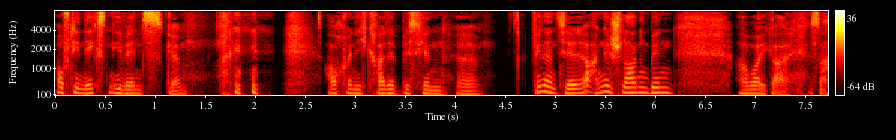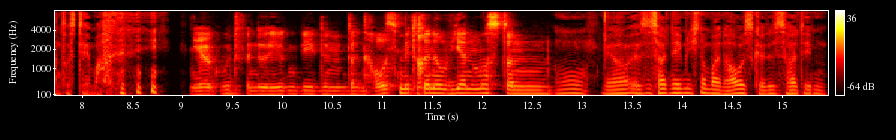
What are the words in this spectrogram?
auf die nächsten Events. Gell? Auch wenn ich gerade ein bisschen äh, finanziell angeschlagen bin. Aber egal, ist ein anderes Thema. Ja, gut, wenn du irgendwie den, dein Haus mit renovieren musst, dann Hm, Ja, es ist halt eben nicht nur mein Haus. Gell? Das ist halt eben,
